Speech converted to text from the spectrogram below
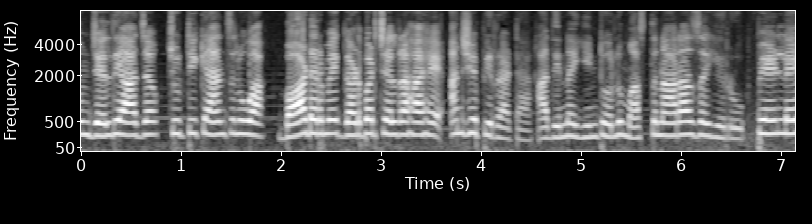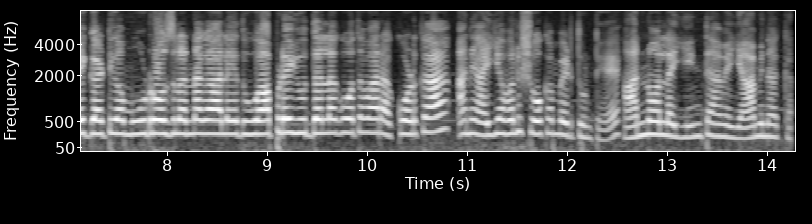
తుమ్ జల్దీ ఆజావ్. చుట్టి క్యాన్సిల్ హువా. బార్డర్ మే గడబడ్ చెల్ రహా హే అని చెప్పిర్రట. అదిన్న ఇంటోళ్ళు మస్తు నారాజయ్యిర్రు. పెండ్లే గట్టిగా మూడు రోజులన్నా కాలేదు అప్పుడే యుద్ధంలో పోతవారా కొడక? అని అయ్యవలు శోకం పెడుతుంటే అన్నోళ్ళ ఇంటి ఆమె యామినక్క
